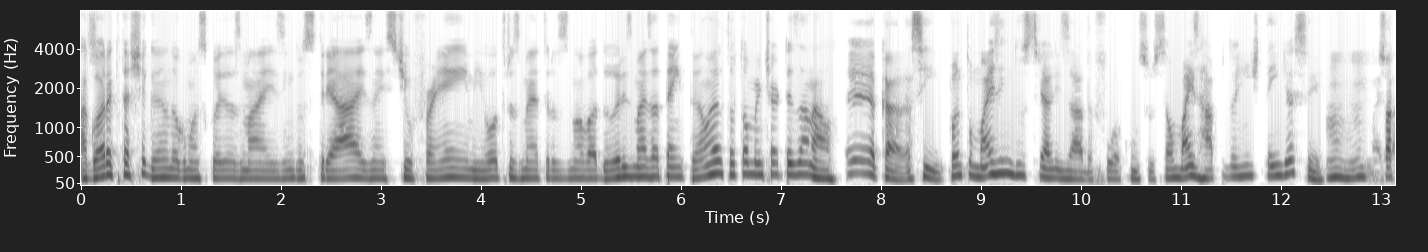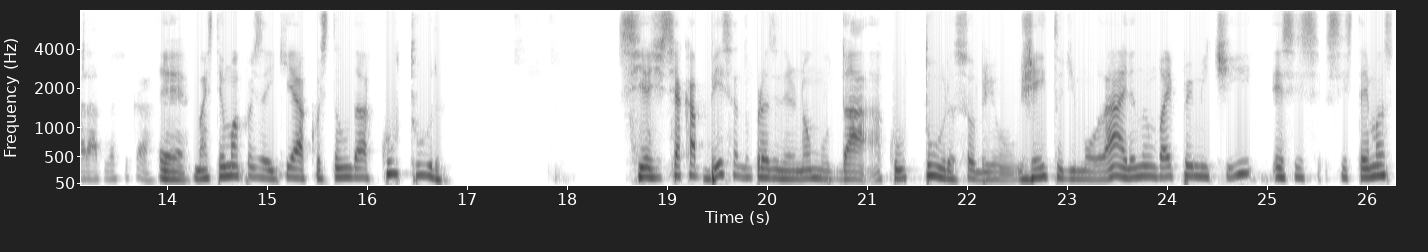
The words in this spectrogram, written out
Agora que tá chegando algumas coisas mais industriais, né? Steel frame, outros métodos inovadores, mas até então é totalmente artesanal. É, cara, assim, quanto mais industrializada for a construção, mais rápido a gente tende a ser. Uhum. Mais Só que- barato vai ficar. É, mas tem uma coisa aí que é a questão da cultura. Se a, se a cabeça do brasileiro não mudar a cultura sobre o jeito de morar, ele não vai permitir esses sistemas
